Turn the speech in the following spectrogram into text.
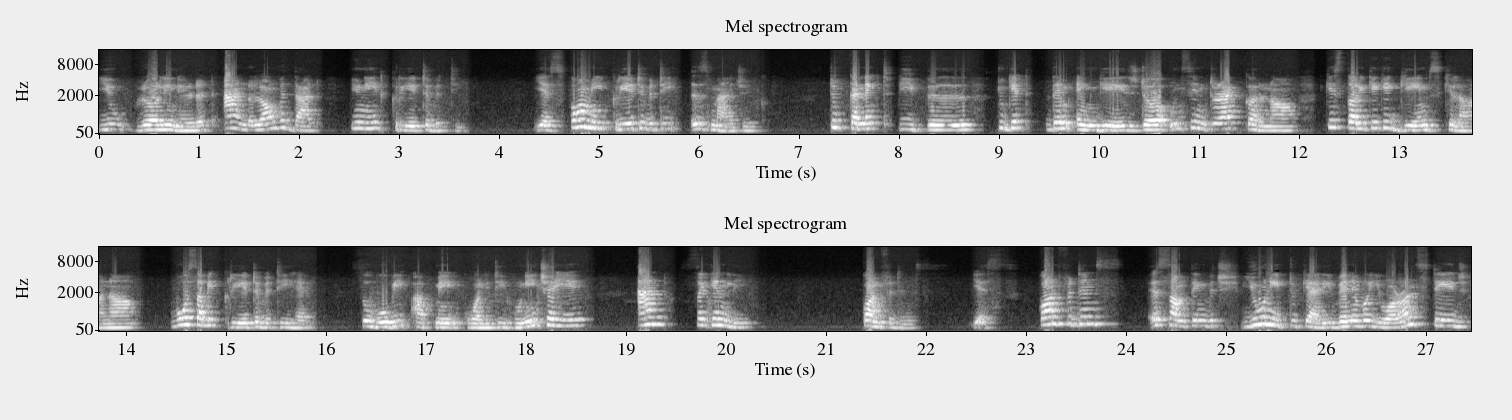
you really need it and along with that you need creativity yes for me creativity is magic to connect people to get them engaged उनसे interact किस तरीके के गेम्स खिलाना वो सब एक क्रिएटिविटी है सो so, वो भी आप में क्वालिटी होनी चाहिए and secondly confidence yes confidence is something which you need to carry whenever you are on stage,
